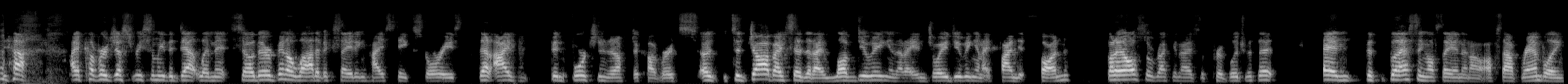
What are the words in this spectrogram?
yeah, I covered just recently the debt limit. So there have been a lot of exciting high stakes stories that I've been fortunate enough to cover. It's a, it's a job I said that I love doing and that I enjoy doing and I find it fun. But I also recognize the privilege with it. And the last thing I'll say, and then I'll, I'll stop rambling,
